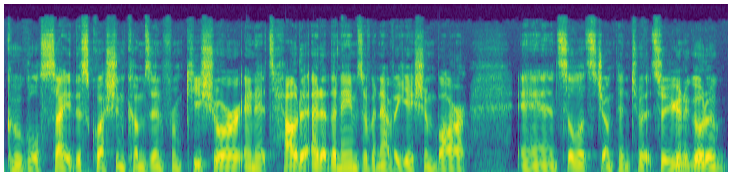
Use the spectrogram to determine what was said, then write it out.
Google site. This question comes in from Kishore and it's how to edit the names of a navigation bar. And so let's jump into it. So you're going to go to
